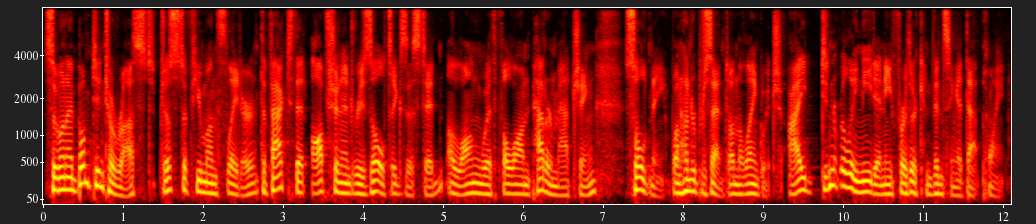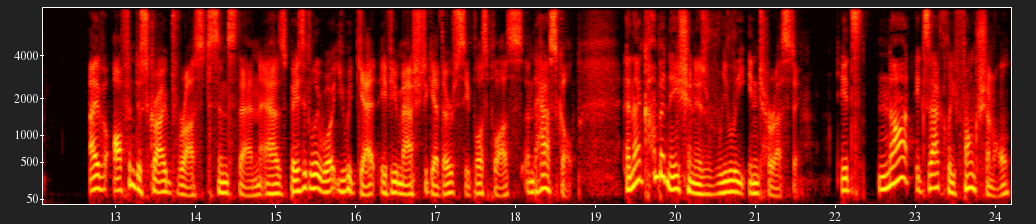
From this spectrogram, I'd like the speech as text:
So when I bumped into Rust just a few months later, the fact that option and result existed, along with full on pattern matching, sold me 100% on the language. I didn't really need any further convincing at that point. I've often described Rust since then as basically what you would get if you mashed together C and Haskell. And that combination is really interesting. It's not exactly functional,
